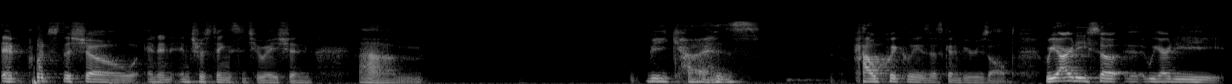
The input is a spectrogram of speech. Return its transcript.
it puts the show in an interesting situation um, because how quickly is this going to be resolved? We already so we already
